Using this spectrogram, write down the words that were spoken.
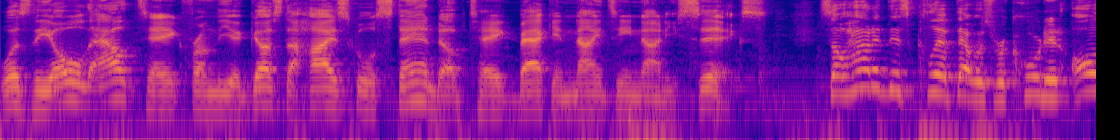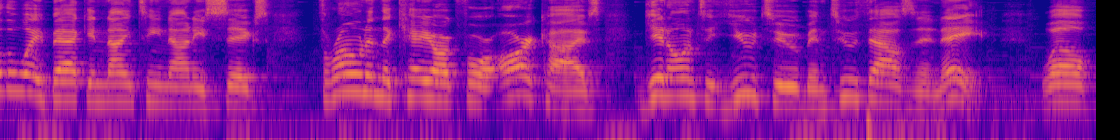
was the old outtake from the Augusta High School stand-up take back in 1996. So how did this clip that was recorded all the way back in 1996 thrown in the KARK4 archives get onto YouTube in 2008? Well,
